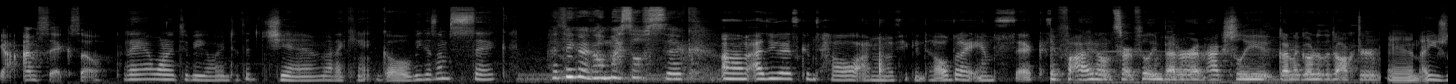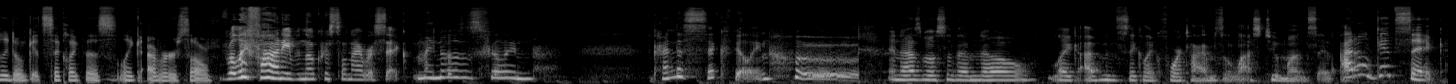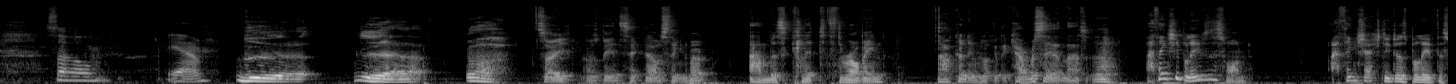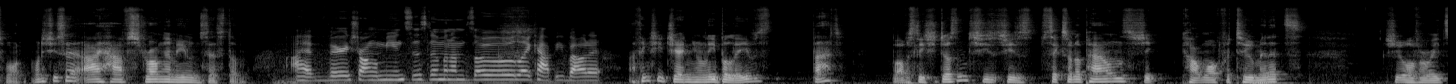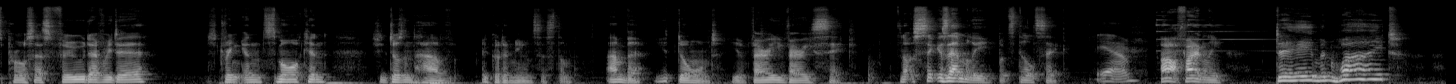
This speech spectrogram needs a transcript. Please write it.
yeah, I'm sick, so. Today I wanted to be going to the gym, but I can't go because I'm sick. I think I got myself sick. Um, as you guys can tell, I don't know if you can tell, but I am sick. If I don't start feeling better, I'm actually gonna go to the doctor. And I usually don't get sick like this, like ever, so. Really fun, even though Krystal and I were sick. My nose is feeling kind of sick feeling. and as most of them know, like I've been sick like four times in the last two months and I don't get sick. So, yeah. Oh, sorry, I was being sick there. I was thinking about Amber's clit throbbing. Oh, I couldn't even look at the camera saying that. Ugh. I think she believes this one. I think she actually does believe this one. What did she say? I have strong immune system. I have a very strong immune system and I'm so like happy about it. I think she genuinely believes that. But obviously she doesn't. She's she's 600 pounds. She can't walk for 2 minutes. She overeats processed food every day. She's drinking, smoking. She doesn't have a good immune system. Amber, you don't. You're very, very sick. Not as sick as Emily, but still sick. Yeah. Ah, oh, finally. Damon White,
